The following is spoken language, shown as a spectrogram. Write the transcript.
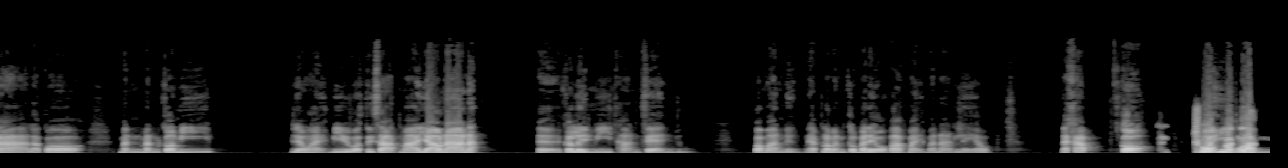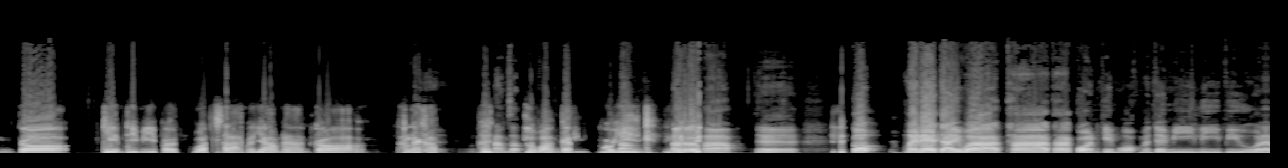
ก้าแล้วก็มันมันก็มีเรียกว่าไงมีประวัติศาสตร์มายาวนานอะเออก็เลยมีฐานแฟนอยู่ประมาณหนึ่งนะครับแล้วมันก็ไม่ได้ออกภาคใหม่มานานแล้วนะครับ ก็ช่วงหลังๆก็เกมที่มีประวัติศาสตร์มายาวนานก็นั่นแหละครับพึงตามสภระวังกันเอาเองตามสภาพเออ ก็ไม่แน่ใจว่าถ้าถ้าก่อนเกมออกมันจะมีรีวิวอะไร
